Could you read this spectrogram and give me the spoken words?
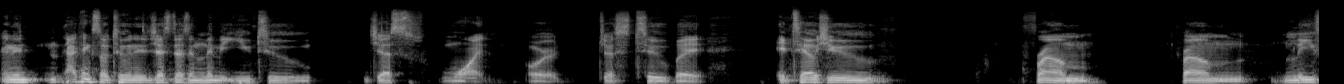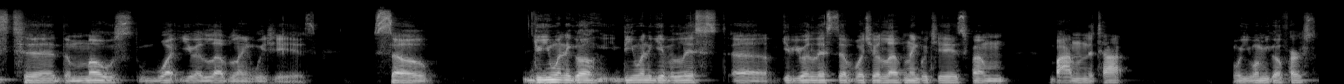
And then I think so too. And it just doesn't limit you to just one or just two, but it tells you from from least to the most what your love language is. So do you want to go do you want to give a list uh give your list of what your love language is from bottom to top? Or you want me to go first?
